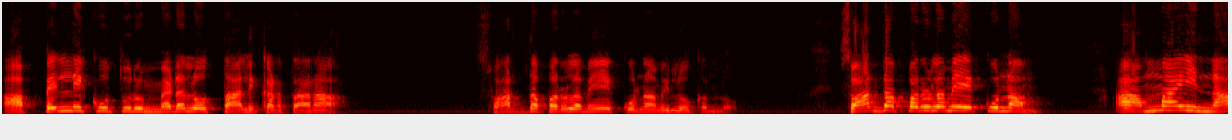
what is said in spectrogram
ఆ పెళ్ళి కూతురు మెడలో తాలి కడతారా? స్వార్థపరులమే ఎక్కున్నాం ఈ లోకంలో. స్వార్థపరులమే ఎక్కున్నాం ఆ అమ్మాయి నా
